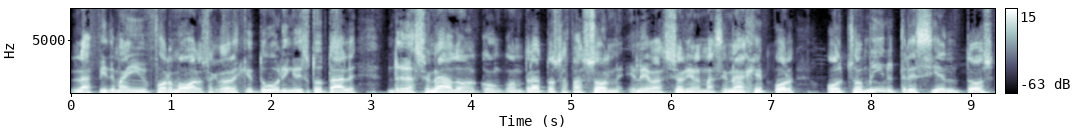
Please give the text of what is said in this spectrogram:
la firma informó a los acreedores que tuvo un ingreso total relacionado con contratos a fazón, elevación y almacenaje por 8.300,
